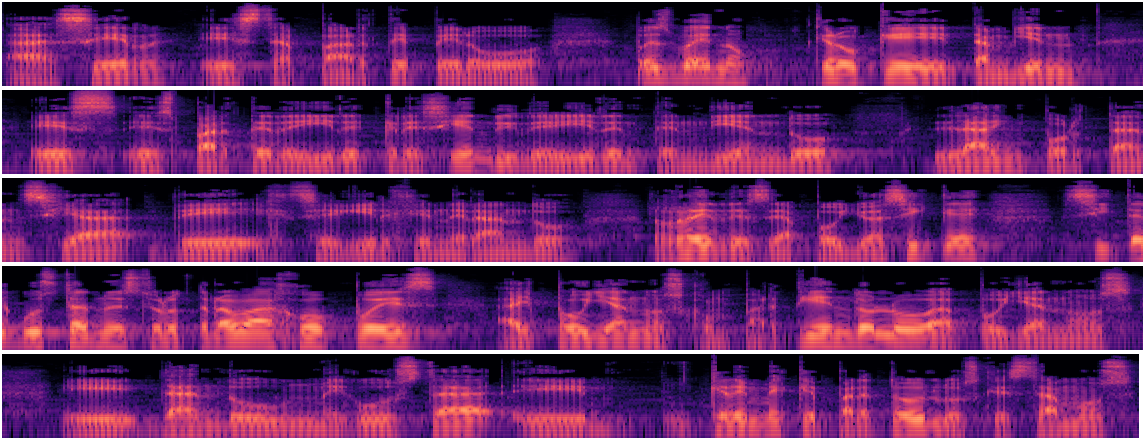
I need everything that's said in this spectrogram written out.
a hacer esta parte, pero pues bueno, creo que también es, es parte de ir creciendo y de ir entendiendo la importancia de seguir generando redes de apoyo. Así que si te gusta nuestro trabajo, pues apóyanos compartiéndolo, apóyanos eh, dando un me gusta. Eh, créeme que para todos los que estamos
